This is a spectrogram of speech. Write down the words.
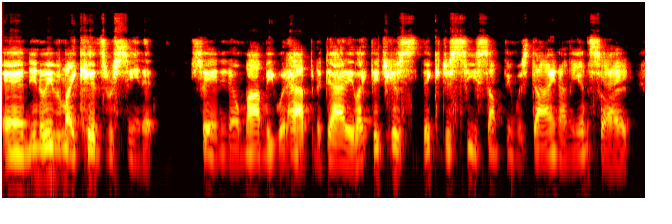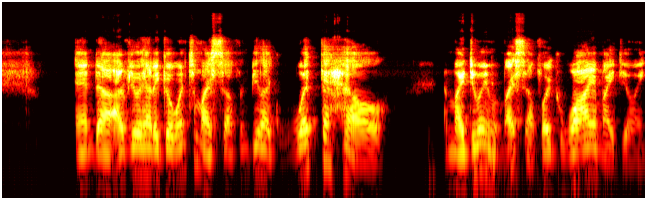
And, you know, even my kids were seeing it, saying, you know, mommy, what happened to daddy? Like they just, they could just see something was dying on the inside. And uh, I really had to go into myself and be like, what the hell am I doing with myself? Like, why am I doing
